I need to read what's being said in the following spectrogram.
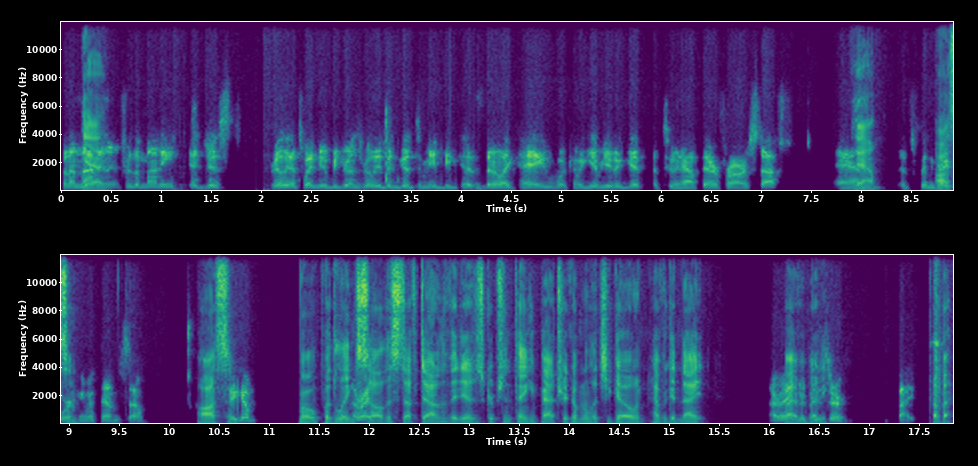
but I'm not Yeah. in it for the money. It just really that's why NewBeeDrone's really been good to me because they're like, hey, what can we give you to get a tune out there for our stuff? And Yeah. it's been great Awesome. working with them. So Awesome. there you go. Well, we'll put links All to all this stuff down in the video description. Thank you, Patrick. I'm going to let you go. and Have a good night. All right, Bye, you too, everybody. sir. Bye bye.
